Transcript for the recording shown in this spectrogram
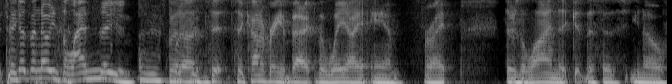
So he doesn't know he's the last Saiyan. But uh, to to kind of bring it back, the way I am, right? There's a line that that says, you know,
